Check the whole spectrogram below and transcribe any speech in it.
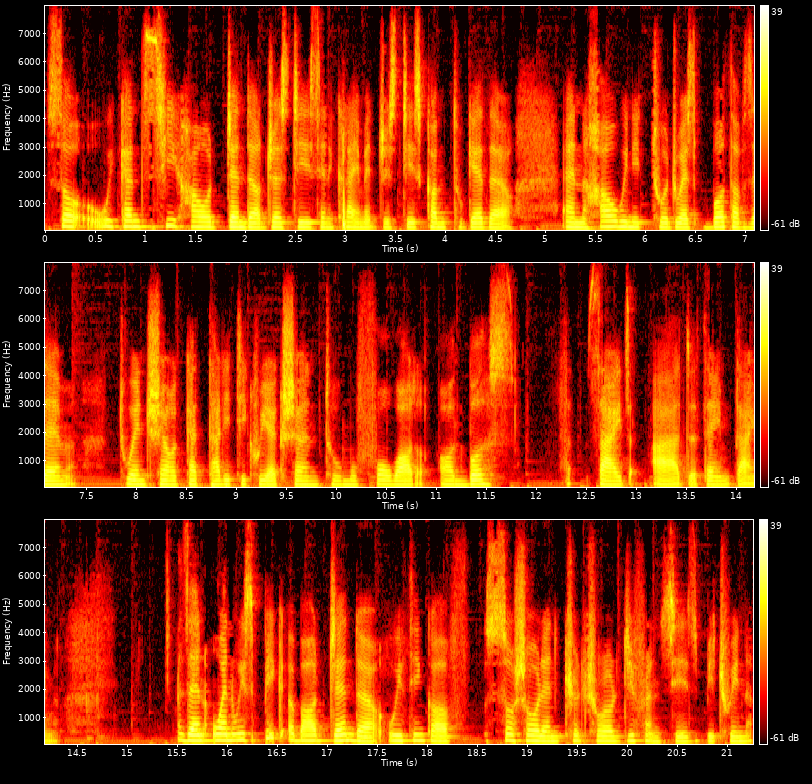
So we can see how gender justice and climate justice come together and how we need to address both of them to ensure a catalytic reaction to move forward on both sides at the same time. Then, when we speak about gender, we think of social and cultural differences between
